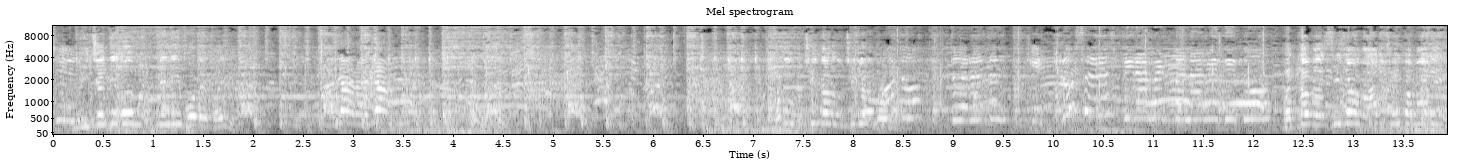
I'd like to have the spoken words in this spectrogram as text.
છે. નીચેથી કોઈ મટકી નહીં ફોડે ભાઈ. થોડી ઊંચી કર ઊંચી કર છે તમારી.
